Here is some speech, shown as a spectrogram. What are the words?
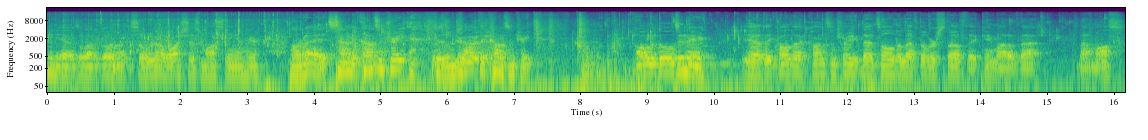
yeah, there's a lot of gold. Alright, so we're gonna wash this moss thing in here. All right, it's time to concentrate because we do got the concentrate. All the gold's in there. Yeah, they call that concentrate. That's all the leftover stuff that came out of that that moss.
